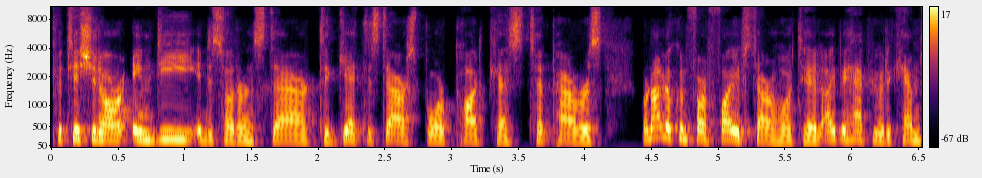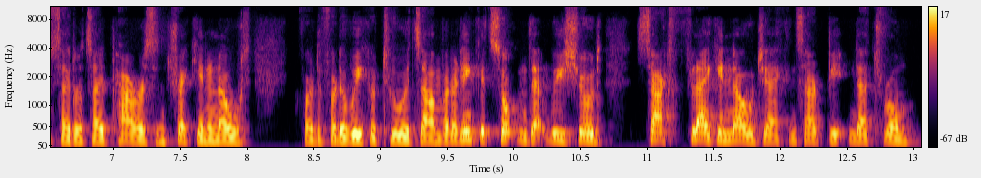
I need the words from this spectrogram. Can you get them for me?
petition our MD in the Southern Star to get the Star Sport podcast to Paris. We're not looking for a five star hotel. I'd be happy with a campsite outside Paris and trek in and out for the for the week or two it's on. But I think it's something that we should start flagging now, Jack, and start beating that drum.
